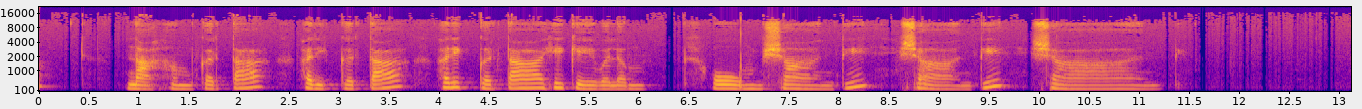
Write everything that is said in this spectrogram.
नाहम करता हरिक करता हरिक करता हि केवलम. ओम शांती शांती शांती.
